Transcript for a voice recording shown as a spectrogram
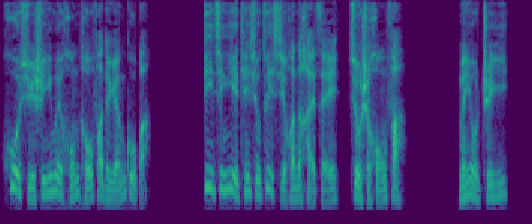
或许是因为红头发的缘故吧。毕竟叶天秀最喜欢的海贼就是红发，没有之一。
